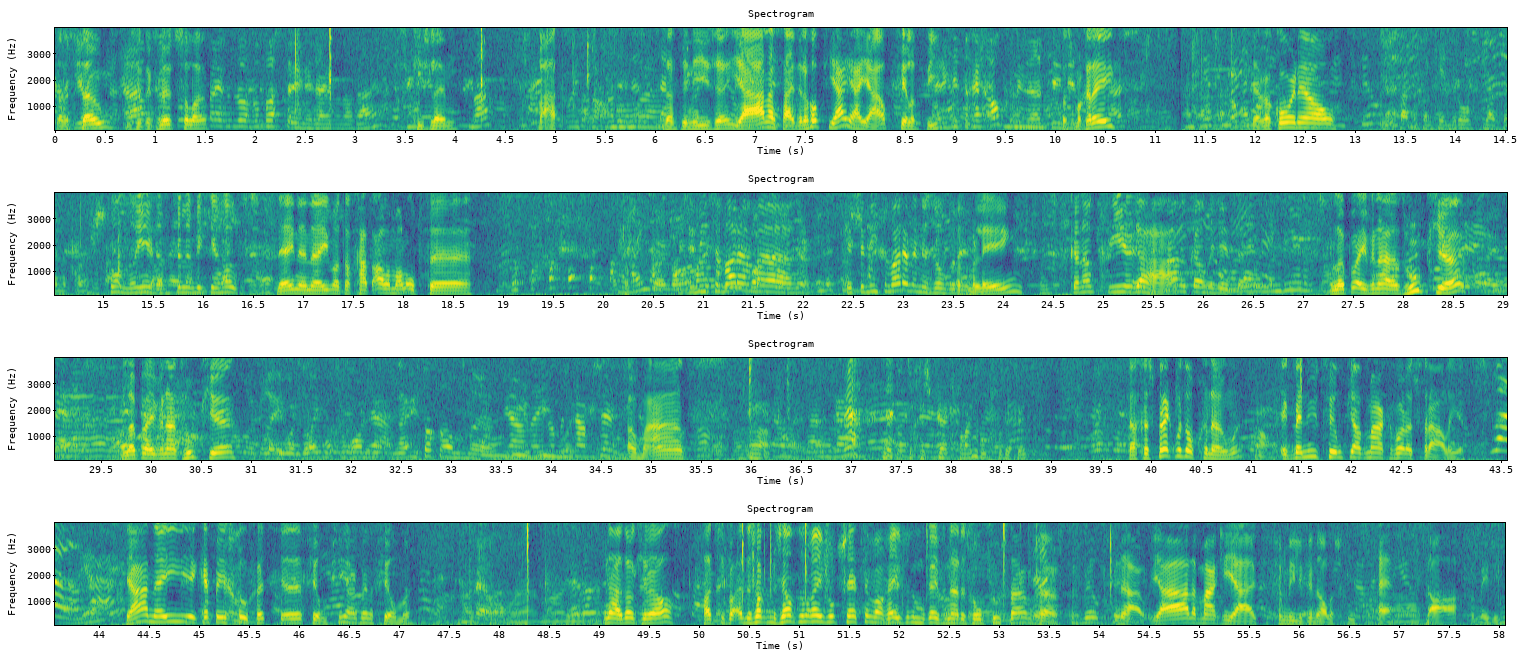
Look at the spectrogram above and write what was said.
Dat is Toon, die zit te knutselen. Kieslen. Wat? Dat is Denise. Ja, dan je erop. Ja, ja, ja, op filmpje. Er zit er geen alcohol in dat Dat is Margreet. We hebben Cornel. Kom, wil je, dan film ik je hoofd. Nee, nee, nee, want dat gaat allemaal op de... Is het niet te warm? eh, is het niet te warm in de zon? Marleen. kan ook hier Ja. in de komen zitten. We lopen even naar het hoekje. We lopen even naar het hoekje. Nee, is dat dan uh, Oh, maat. dat een gesprek gelijk op voor de kut? Dat gesprek wordt opgenomen. Ik ben nu het filmpje aan het maken voor Australië. Ja, nee, ik heb in Schroefert eh, het filmpje. Ja, ik ben aan het filmen. Nou, dankjewel. Hartstikke Dan zal ik mezelf er nog even opzetten. Wacht even, dan moet ik even naar de zon toe staan. Zo. Nou, ja, dat maakt niet uit. De familie vindt alles goed. Eh, dag, familie.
